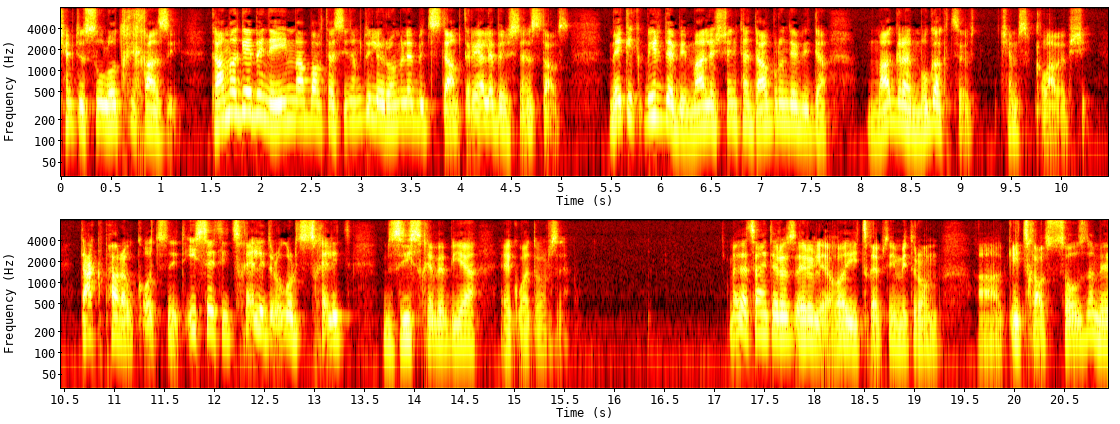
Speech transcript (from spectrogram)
ჩემთვის სულ 4 ხაზი. გამაგებინე იმ ამბავთა სინამდვილე, რომლებიც დამტრიალებენ შენს თავს. მე კი კვირდები, მალე შენთან დაბრუნდები და მაგრად მოგაქცევ ჩემს კლავებში. დაგფარავ კოცნით, ისეთი ცხელით, როგორც ცხელით მზის ხებებია ეკვატორზე. მე და საინტერესო ერილია, ხო, იწებს იმით, რომ კიცხავს სოლს და მე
